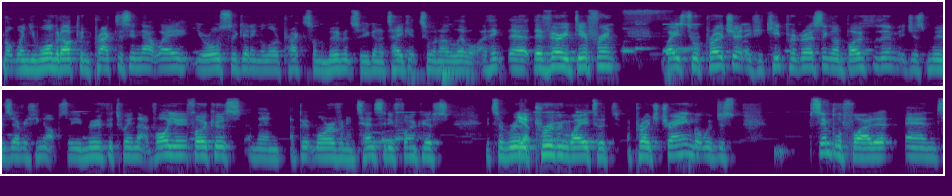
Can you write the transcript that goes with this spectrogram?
But when you warm it up and practice in that way, you're also getting a lot of practice on the movement. So you're going to take it to another level. I think they're, they're very different ways to approach it. And if you keep progressing on both of them, it just moves everything up. So you move between that volume focus and then a bit more of an intensity focus. It's a really Yep. proven way to approach training, but we've just simplified it and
